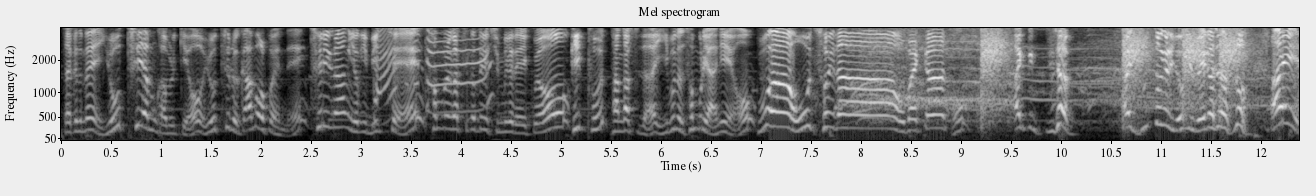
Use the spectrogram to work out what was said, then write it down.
자 그 다음에 요트에 한번 가볼게요. 요트를 까먹을 뻔했네. 트리랑 여기 밑에 선물 같은 것들이 준비가 되어 있고요. 빅풋 반갑습니다. 이분은 선물이 아니에요. 우와 5초이다! 오발갓. 어? 아니 그이 사람 아니 눈덩이를 여기 왜 가져왔어? 아니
